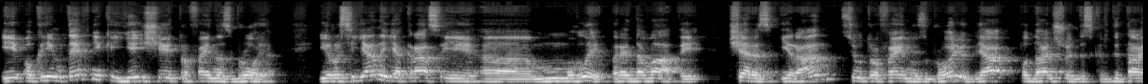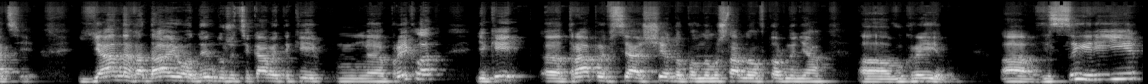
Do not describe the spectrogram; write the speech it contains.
І окрім техніки, є ще й трофейна зброя. І росіяни якраз і е, могли передавати через Іран цю трофейну зброю для подальшої дискредитації. Я нагадаю один дуже цікавий такий е, приклад, який трапився ще до повномасштабного вторгнення е, в Україну. В Сирії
